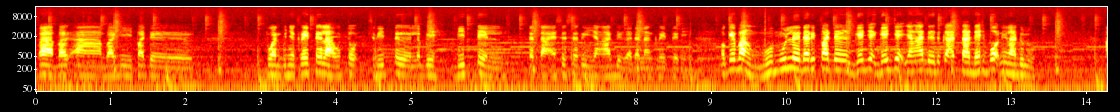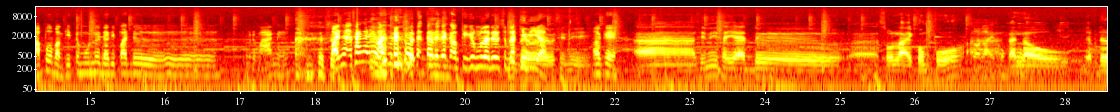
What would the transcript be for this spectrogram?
ah, bagi, ah, bagi pada Tuan punya kereta lah Untuk cerita lebih detail Tentang aksesori yang ada kat dalam kereta ni. Okey bang, mula daripada gadget-gadget yang ada dekat atas dashboard ni lah dulu. Apa bang, kita mula daripada daripada mana? Banyak sangat ni bang. Aku tak tahu nak cakap. Okey, kita mula dari sebelah kiri lah. Sini. Okey. Uh, sini saya ada uh, solar air compo. Solar air Ah, compo. Kalau daripada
